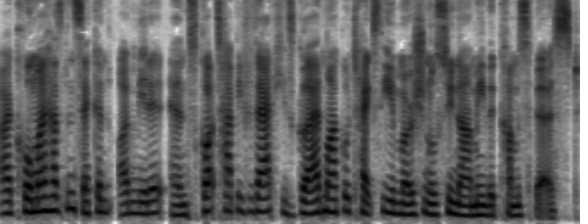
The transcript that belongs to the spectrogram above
I call my husband second, I admit it, and Scott's happy for that. He's glad Michael takes the emotional tsunami that comes first.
